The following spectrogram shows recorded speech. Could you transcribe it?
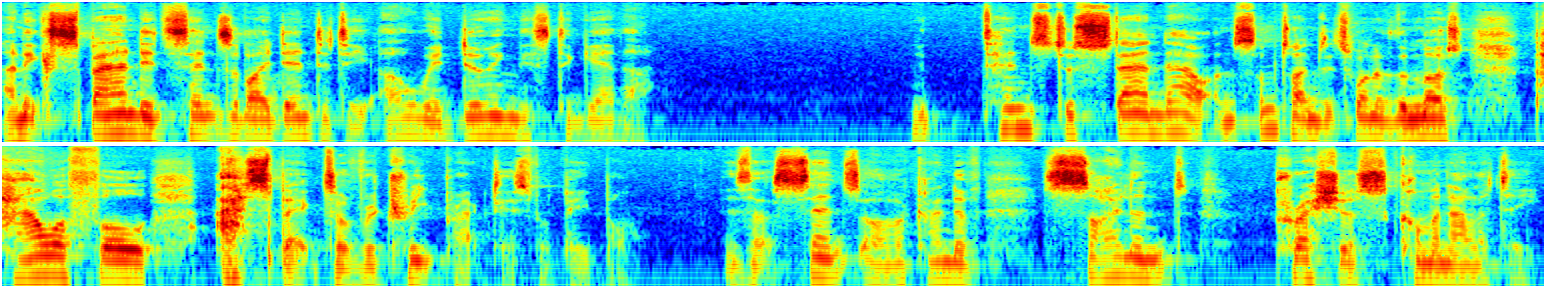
an expanded sense of identity. Oh, we're doing this together. It tends to stand out, and sometimes it's one of the most powerful aspects of retreat practice for people. Is that sense of a kind of silent, precious commonality.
